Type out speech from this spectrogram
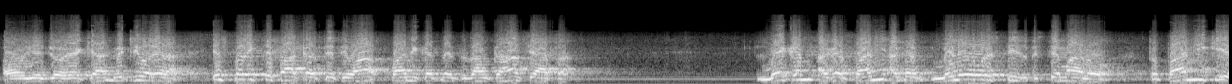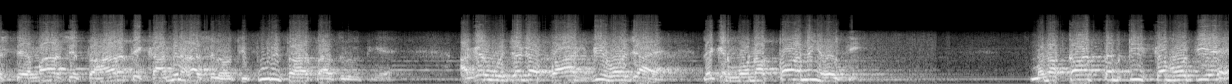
اور یہ جو ہے، کیا مٹی وغیرہ، اس پر اتفاق کرتے تھے۔ وہاں پانی کا انتظام کہاں سے آتا؟ لیکن اگر پانی اگر ملے اور استعمال ہو تو پانی کے استعمال سے تہارت کامل حاصل ہوتی، پوری طہارت حاصل ہوتی ہے۔ اگر وہ جگہ پاک بھی ہو جائے، لیکن منقع نہیں ہوتی۔ منقع تنقید کب ہوتی ہے؟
